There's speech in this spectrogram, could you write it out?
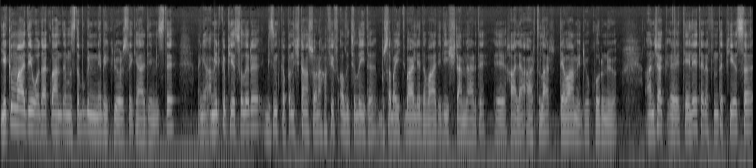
Yakın vadeye odaklandığımızda bugün ne bekliyoruz da geldiğimizde Hani Amerika piyasaları bizim kapanıştan sonra hafif alıcılıydı. Bu sabah itibariyle de vadeli işlemlerde e, hala artılar devam ediyor, korunuyor. Ancak e, TL tarafında piyasa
